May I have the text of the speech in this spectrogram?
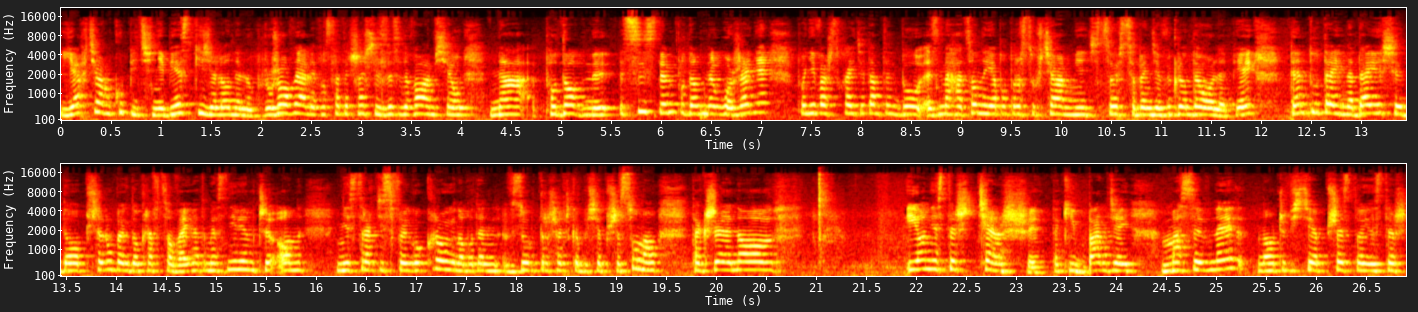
Ja chciałam kupić niebieski, zielony lub różowy, ale w ostateczności zdecydowałam się na podobny system, podobne ułożenie, ponieważ słuchajcie, tamten był zmechacony, ja po prostu chciałam mieć coś, co będzie wyglądało lepiej. Ten tutaj nadaje się do przeróbek do krawcowej, natomiast nie wiem, czy on nie straci swojego kroju, no bo ten wzór troszeczkę by się przesunął, także no i on jest też cięższy, taki bardziej masywny. No oczywiście przez to jest też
